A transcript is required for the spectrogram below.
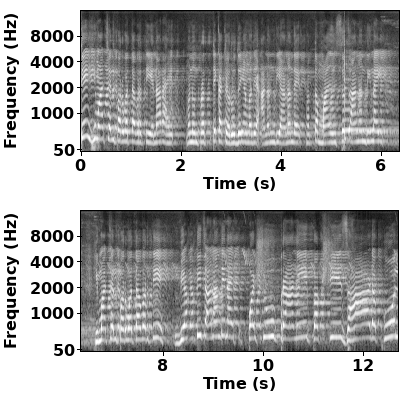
ते हिमाचल पर्वतावरती येणार आहेत. म्हणून प्रत्येकाच्या हृदयामध्ये आनंदी आनंद आहेत. फक्त माणसंच आनंदी नाहीत. हिमाचल पर्वतावरती व्यक्तीच आनंदी नाहीत. पशु प्राणी पक्षी झाड फूल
